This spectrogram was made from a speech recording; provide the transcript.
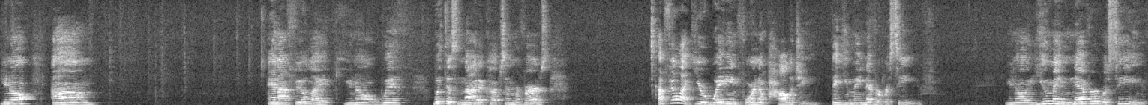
you know. Um, and I feel like, you know, with, with this Knight of Cups in reverse, I feel like you're waiting for an apology that you may never receive. You know, you may never receive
